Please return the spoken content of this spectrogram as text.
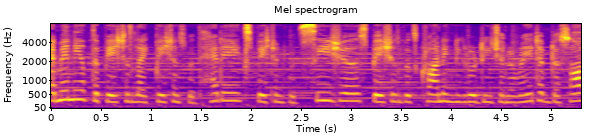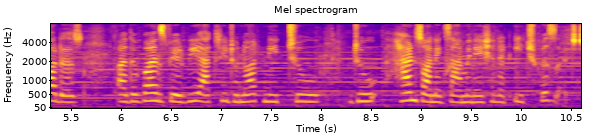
And many of the patients, like patients with headaches, patients with seizures, patients with chronic neurodegenerative disorders, are the ones where we actually do not need to do hands-on examination at each visit.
